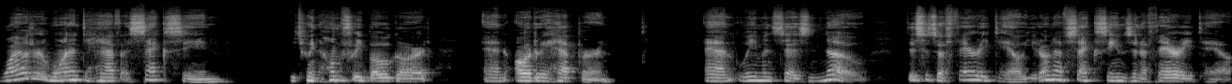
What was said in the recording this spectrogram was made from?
Wilder wanted to have a sex scene between Humphrey Bogart and Audrey Hepburn, and Lehman says no. This is a fairy tale. You don't have sex scenes in a fairy tale.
